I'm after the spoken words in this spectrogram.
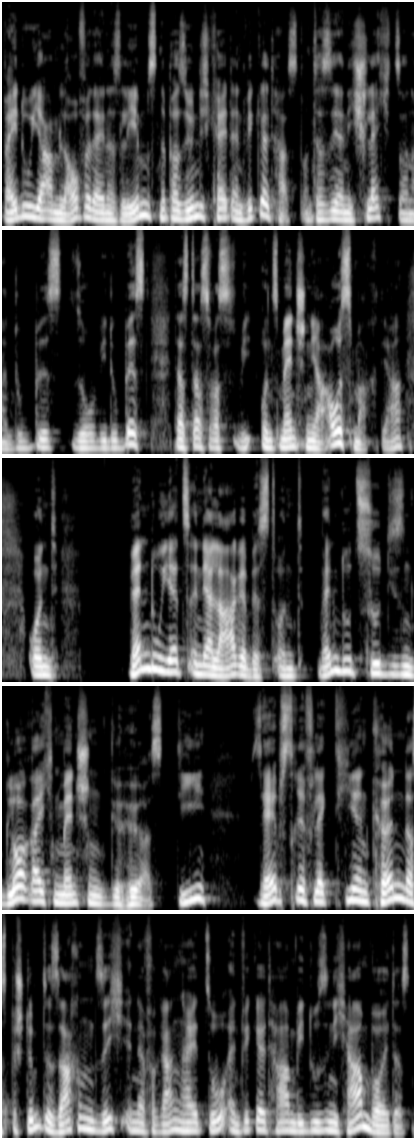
Weil du ja im Laufe deines Lebens eine Persönlichkeit entwickelt hast. Und das ist ja nicht schlecht, sondern du bist so, wie du bist. Das ist das, was uns Menschen ja ausmacht. Ja. Und wenn du jetzt in der Lage bist und wenn du zu diesen glorreichen Menschen gehörst, die selbst reflektieren können, dass bestimmte Sachen sich in der Vergangenheit so entwickelt haben, wie du sie nicht haben wolltest.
